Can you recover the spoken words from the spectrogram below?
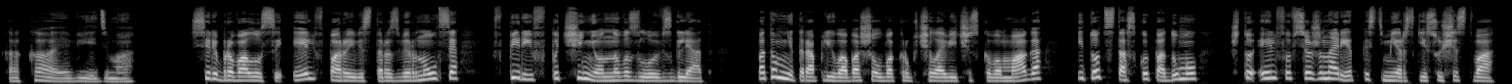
«Какая ведьма!» Сереброволосый эльф порывисто развернулся, вперив подчиненного злой взгляд. Потом неторопливо обошел вокруг человеческого мага, и тот с тоской подумал, что эльфы все же на редкость мерзкие существа.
